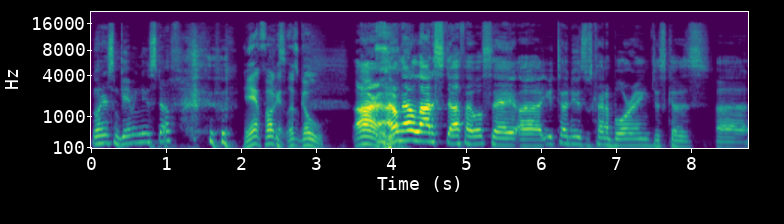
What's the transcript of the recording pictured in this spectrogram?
you want to hear some gaming news stuff? Yeah, fuck it. Let's go. All right, I don't got a lot of stuff. I will say, uh, Utah news was kind of boring just because uh,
